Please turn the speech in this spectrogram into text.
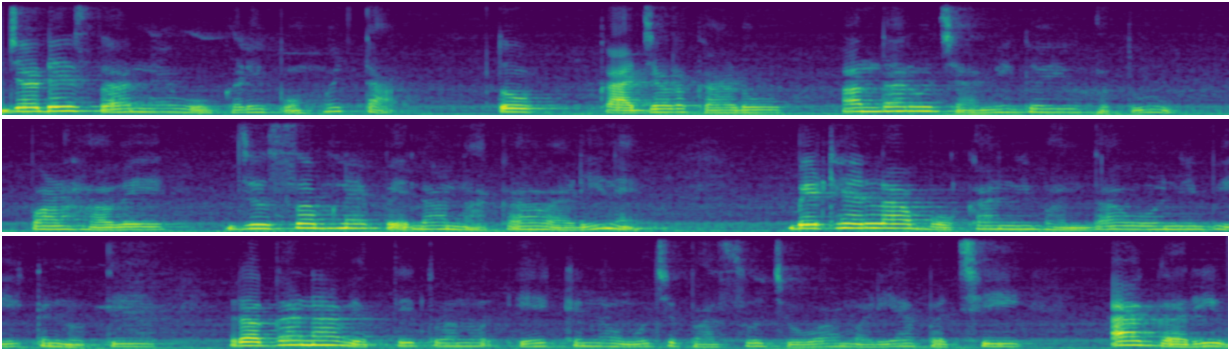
જડેસરને ઓગળે પહોંચતા તો કાજળ કાળો અંધારું જામી ગયું હતું. પણ હવે જુસબને પેલા નાકા વાળીને બેઠેલા બોકાની બંદાઓની ભીખ નહોતી રગાના વ્યક્તિત્વનું એક નવું જ પાસું જોવા મળ્યા પછી આ ગરીબ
